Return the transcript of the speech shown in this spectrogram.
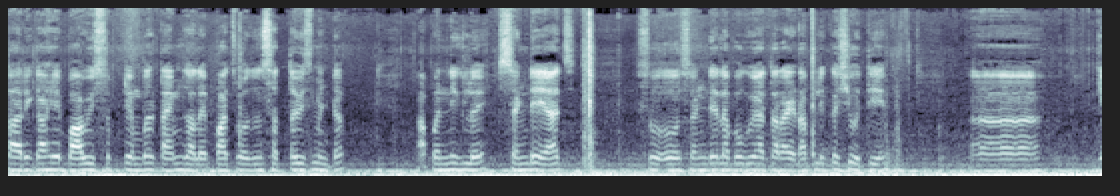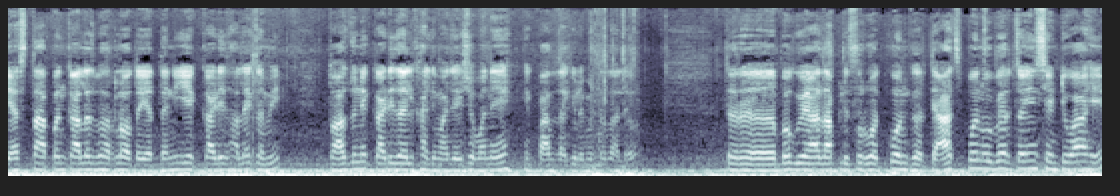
तारीख आहे बावीस सप्टेंबर टाइम झालाय पाच वाजून सत्तावीस मिनिटं. आपण निघलोय संडे आज. सो संडेला बघूया आता राईड आपली कशी होती गॅस तर आपण कालच भरला होता. येताना एक गाडी झालाय कमी. तो अजून एक गाडी जाईल खाली माझ्या हिशोबाने. एक पाच दहा किलोमीटर झाल्यावर. तर बघूया आज आपली सुरुवात कोण करते. आज पण उबेरचा इन्सेंटिव्ह आहे.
